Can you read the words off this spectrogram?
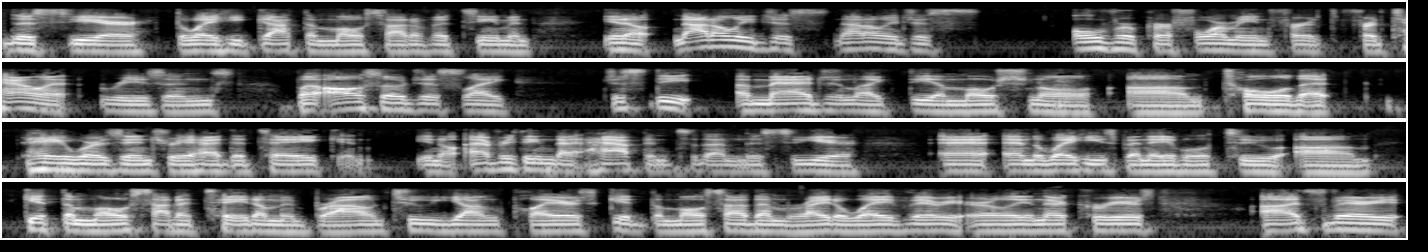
this year, the way he got the most out of a team, and you know, not only just not only just overperforming for for talent reasons, but also just like just the imagine like the emotional um, toll that Hayward's injury had to take, and you know everything that happened to them this year, and, and the way he's been able to um, get the most out of Tatum and Brown, two young players, get the most out of them right away, very early in their careers. Uh, it's very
